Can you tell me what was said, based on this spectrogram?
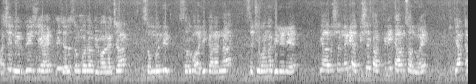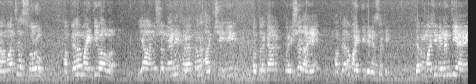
असे निर्देश जे आहेत ते जलसंपदा विभागाच्या संबंधित सर्व अधिकाऱ्यांना सचिवांना दिलेले आहे. त्या अनुषंगाने अतिशय ताकदीने काम चालू आहे. त्या कामाचं स्वरूप आपल्याला माहिती व्हावं. या अनुषंगाने खरं तर आजची ही पत्रकार परिषद आहे आपल्याला माहिती देण्यासाठी. त्यामुळे माझी विनंती आहे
